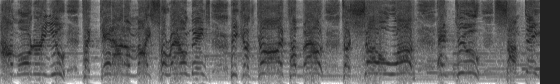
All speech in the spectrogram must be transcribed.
I'm ordering you to get out of my surroundings because God's about to show up and do something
